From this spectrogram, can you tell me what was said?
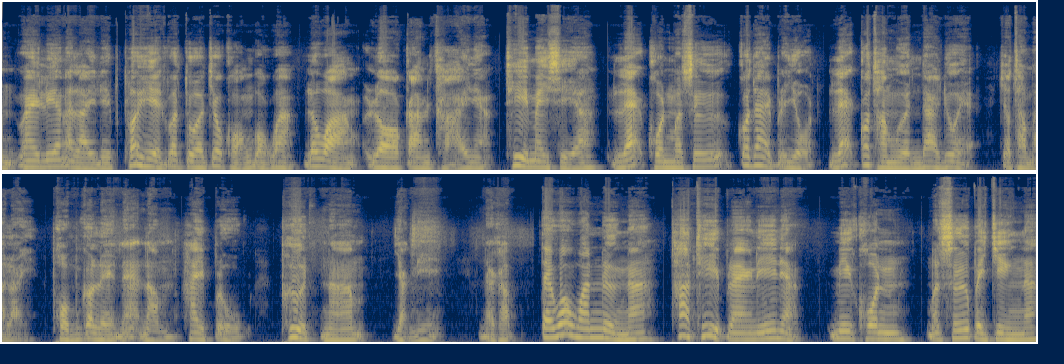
ำว่าให้เลี้ยงอะไรเนี่ยเพราะเหตุว่าตัวเจ้าของบอกว่า ระหว่างรอการขายเนี่ยที่ไม่เสียและคนมาซื้อก็ได้ประโยชน์ และก็ทำเงินได้ด้วย จะทำอะไร ผมก็เลยแนะนำให้ปลูกพืชน้ำอย่างนี้นะครับ แต่ว่าวันหนึ่งนะ ถ้าที่แปลงนี้เนี่ยมีคนมาซื้อไปจริงนะ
